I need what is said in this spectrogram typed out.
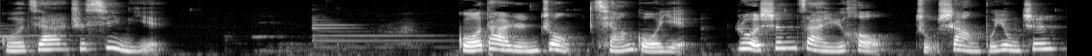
国家之幸也。国大人众，强国也。若身在于后，主上不用之，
